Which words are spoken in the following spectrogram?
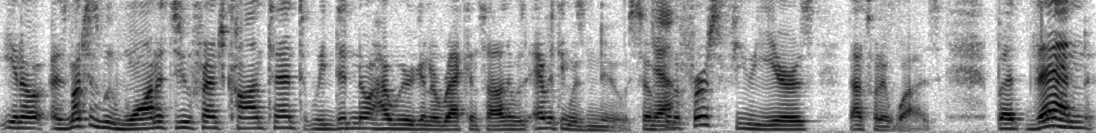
you know, as much as we wanted to do French content, we didn't know how we were going to reconcile. it. It was everything was new. So Yeah. for the first few years, that's what it was. But then,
